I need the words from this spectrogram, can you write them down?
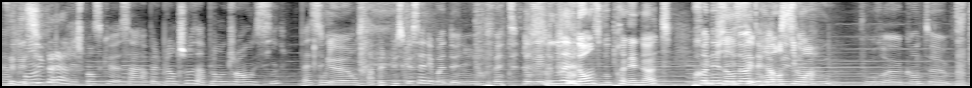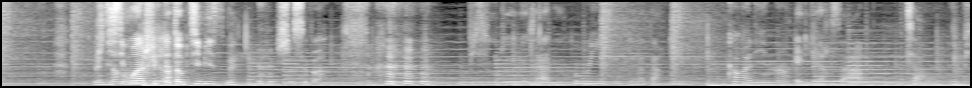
À C'était super. Et je pense que ça rappelle plein de choses à plein de gens aussi, parce Oui. qu'on se rappelle plus que c'est les boîtes de nuit en fait. Donc les 12 and Dance, vous prenez note. Prenez-en note c'est et pour dans six rappelez-en mois. vous pour euh, quand... euh, Je dis Ça 6 mois, je suis peut-être optimiste, mais. je sais pas. Bisous de Lausanne, Oui, de la part de Coraline. Elirza. Ciao. Et puis.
